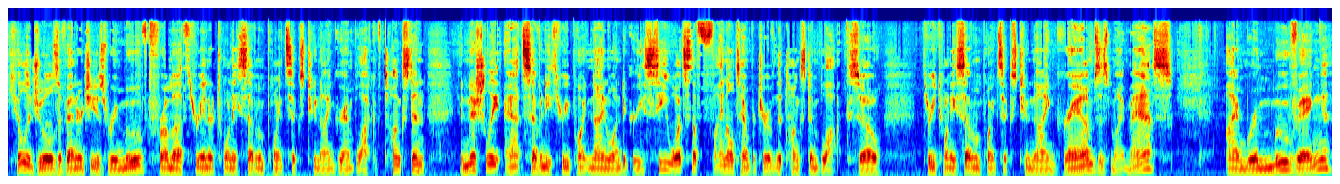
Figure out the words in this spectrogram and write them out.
kilojoules of energy is removed from a 327.629 gram block of tungsten, initially at 73.91 degrees C? What's the final temperature of the tungsten block? So 327.629 grams is my mass. I'm removing,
